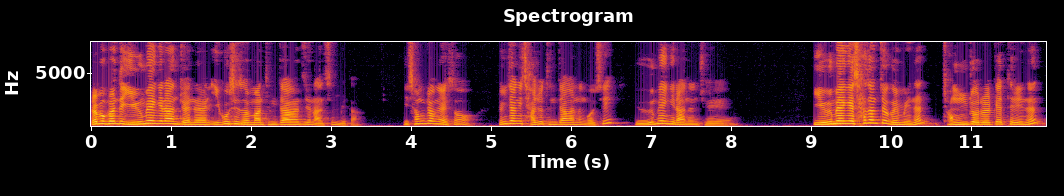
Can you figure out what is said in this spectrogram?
여러분 그런데 이 음행이라는 죄는 이곳에서만 등장하지는 않습니다. 이 성경에서 굉장히 자주 등장하는 것이 음행이라는 죄예요. 이 음행의 사전적 의미는 정조를 깨뜨리는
